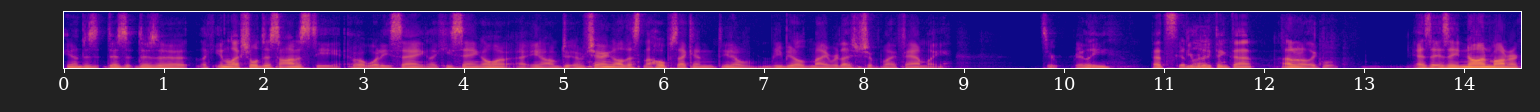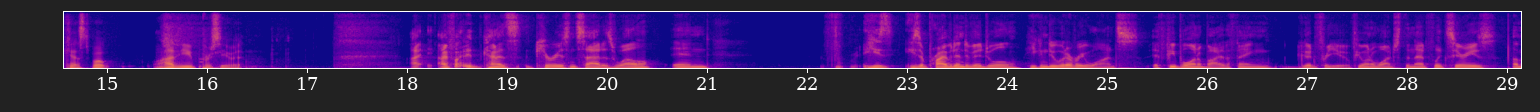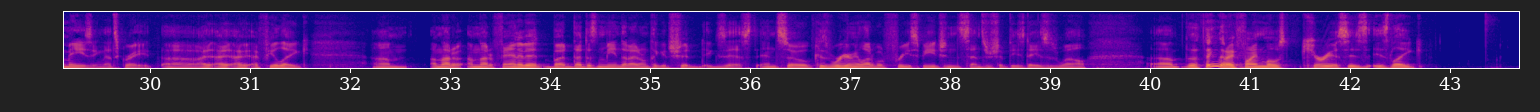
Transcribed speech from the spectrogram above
you know there's there's there's a like intellectual dishonesty about what he's saying. Like he's saying, "Oh, I, you know, I'm do, I'm sharing all this in the hopes I can you know rebuild my relationship with my family." Is it really? That's Good you really think that? I don't know. Like, well, as a, as a non-monarchist, what how do you perceive it? I, I find it kind of curious and sad as well. And he's he's a private individual. He can do whatever he wants. If people want to buy the thing, good for you. If you want to watch the Netflix series, amazing. That's great. Uh, I, I I feel like um, I'm not a I'm not a fan of it, but that doesn't mean that I don't think it should exist. And so because we're hearing a lot about free speech and censorship these days as well. Uh, the thing that I find most curious is is like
